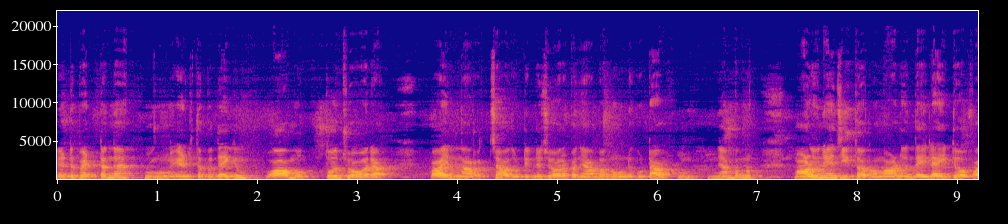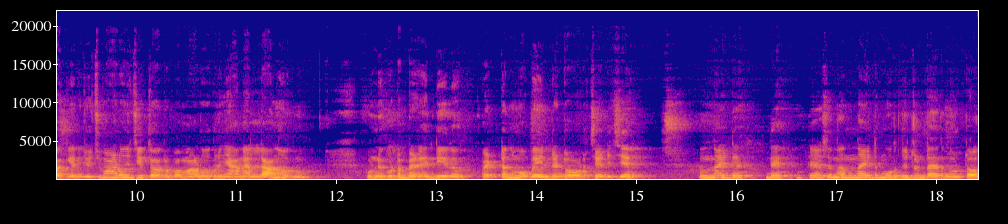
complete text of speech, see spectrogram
എന്നിട്ട് പെട്ടെന്ന് എടുത്തപ്പോഴത്തേക്കും വാ മൊത്തം ചോര. വായിൽ നിറച്ച അതുട്ടിന്റെ ചോര. അപ്പം ഞാൻ പറഞ്ഞു ഉണ്ണിക്കുട്ടാ ഞാൻ പറഞ്ഞു മാളുവിനെ ഞാൻ ചീത്ത പറഞ്ഞു. മാളു എന്തായാലും ലൈറ്റ് ഓഫ് ആക്കിയെന്ന് ചോദിച്ചു. മാളുവും ചീത്ത പറഞ്ഞു. അപ്പോൾ മാളു പറഞ്ഞു ഞാനല്ലാന്ന് പറഞ്ഞു. ഉണ്ണിക്കുട്ടൻ എന്ത് ചെയ്തു. പെട്ടെന്ന് മൊബൈലിന്റെ ടോർച്ച് അടിച്ച് നന്നായിട്ട് ദേ അത്യാവശ്യം നന്നായിട്ട് മുറിഞ്ഞിട്ടുണ്ടായിരുന്നു കേട്ടോ.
